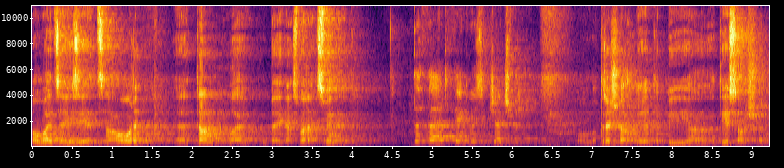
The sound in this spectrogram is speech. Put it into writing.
Man vajadzēja iziet cauri uh, tam, lai beigās varētu svinēt. The third thing was judgment. Un trešā lieta bija uh, tiesāšana.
